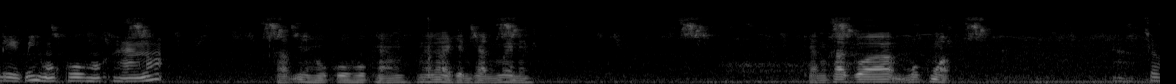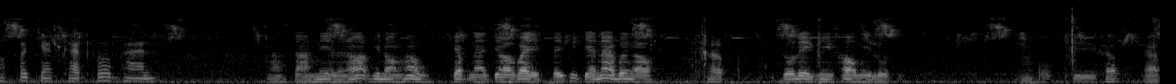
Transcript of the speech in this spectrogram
เลขมีหกคู่หกหางเนาะครับมีหกกูหกแข็งน้อยๆเข็นแขนมือนี่แขนคักกว่ามุกหวกอ่าชอบก็จัดขัดก็ผ่านเอาตามนี้แหละเนาะพี่น้องเฮาแคปหน้าจอไว้ไปพี่แกหน้าเบิ่งเอา ครับ ตัวเลขมีเข้ามีหลุดโอเคครับ ครับ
